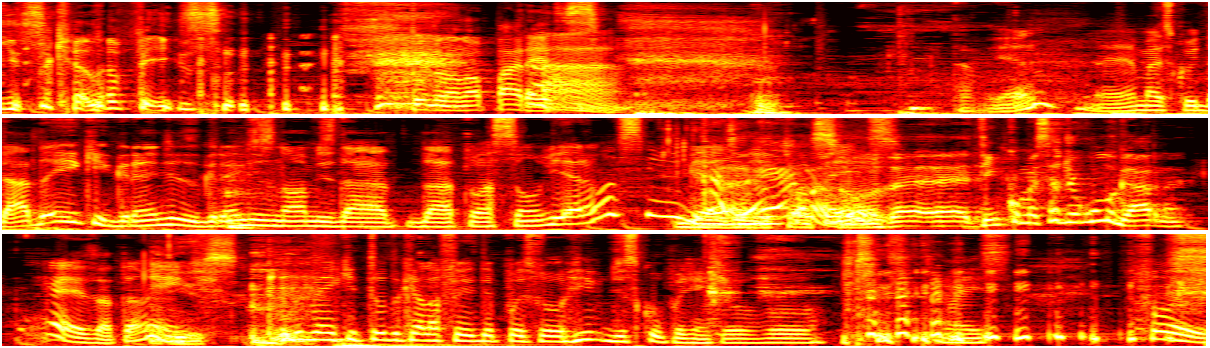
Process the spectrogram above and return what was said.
isso que ela fez. Quando ela não aparece. Ah. Tá vendo? É, mas cuidado aí, que grandes, grandes nomes da, da atuação vieram assim, Grandes mano, talvez. é, é, tem que começar de algum lugar, né? É, exatamente. Isso. Tudo bem que tudo que ela fez depois foi horrível. Desculpa, gente, eu vou. Mas. Foi,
